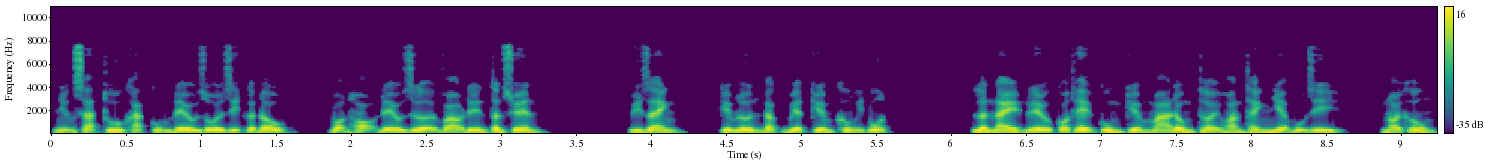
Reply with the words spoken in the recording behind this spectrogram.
Những sát thủ khác cũng đều rối rít gật đầu, bọn họ đều dựa vào đến tần xuyên uy danh, kiếm lớn đặc biệt kiếm không ít bút. Lần này nếu có thể cùng kiếm ma đồng thời hoàn thành nhiệm vụ gì, nói không?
